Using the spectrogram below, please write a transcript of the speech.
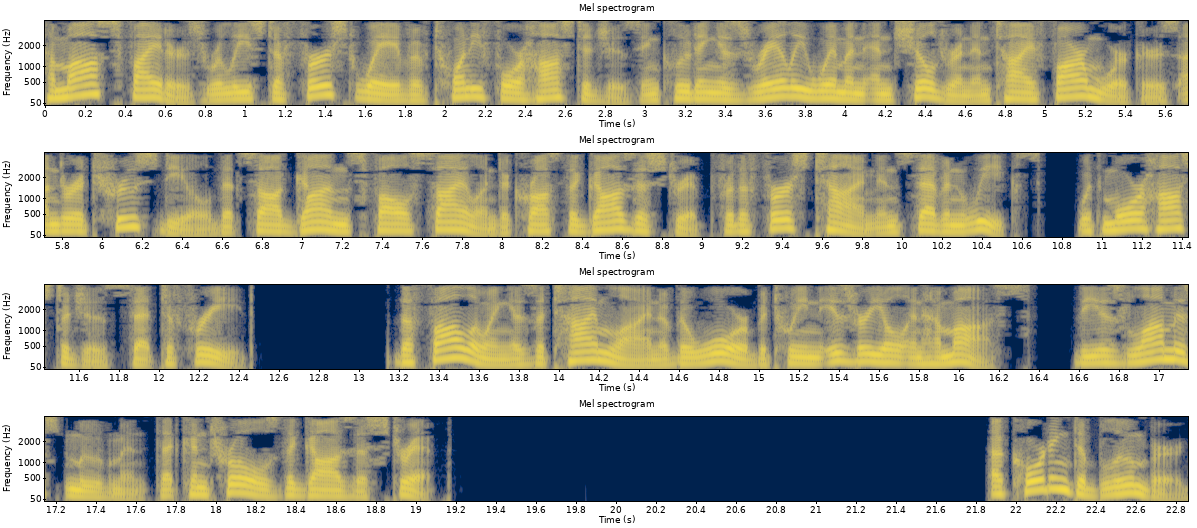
Hamas fighters released a first wave of 24 hostages, including Israeli women and children and Thai farm workers, under a truce deal that saw guns fall silent across the Gaza Strip for the first time in seven weeks, with more hostages set to freed. The following is a timeline of the war between Israel and Hamas, the Islamist movement that controls the Gaza Strip. According to Bloomberg,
